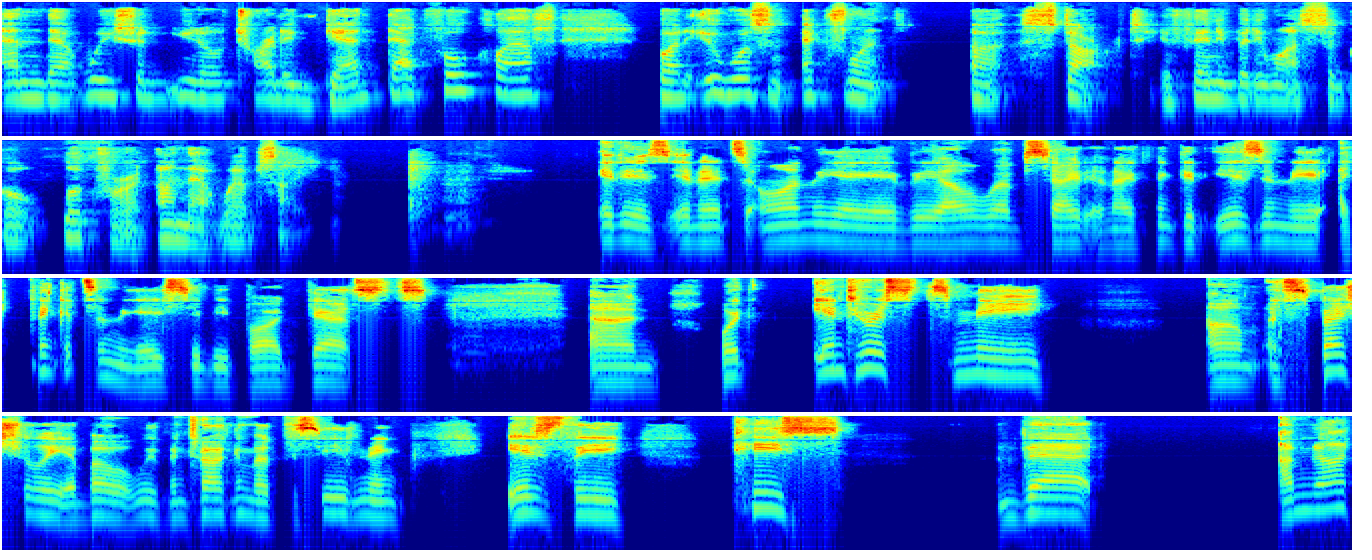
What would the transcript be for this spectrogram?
and that we should you know try to get that full class, but it was an excellent uh, start. If anybody wants to go look for it on that website. It is, and it's on the AAVL website, and I think it is in the. I think it's in the ACB podcasts. And what interests me, um, especially about what we've been talking about this evening, is the piece that I'm not.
